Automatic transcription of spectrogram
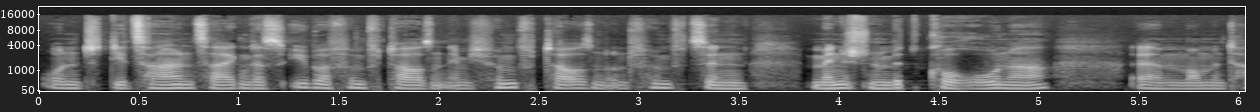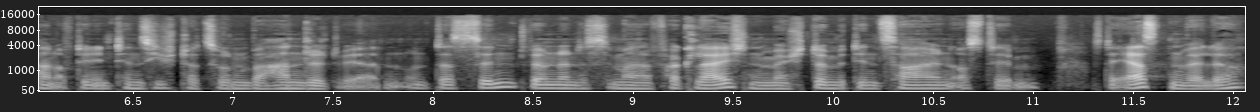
Und die Zahlen zeigen, dass über 5000, nämlich 5015 Menschen mit Corona äh, momentan auf den Intensivstationen behandelt werden. Und das sind, wenn man das immer vergleichen möchte mit den Zahlen aus, dem, aus der ersten Welle,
